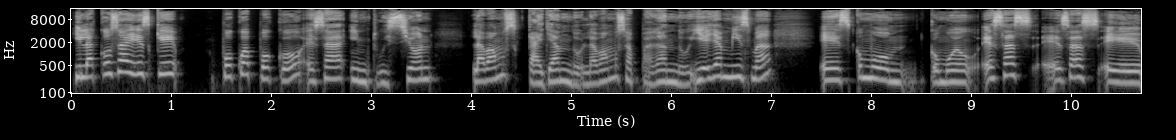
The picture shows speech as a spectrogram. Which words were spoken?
Y la cosa es que poco a poco esa intuición la vamos callando, la vamos apagando y ella misma es como, como esas, esas eh,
